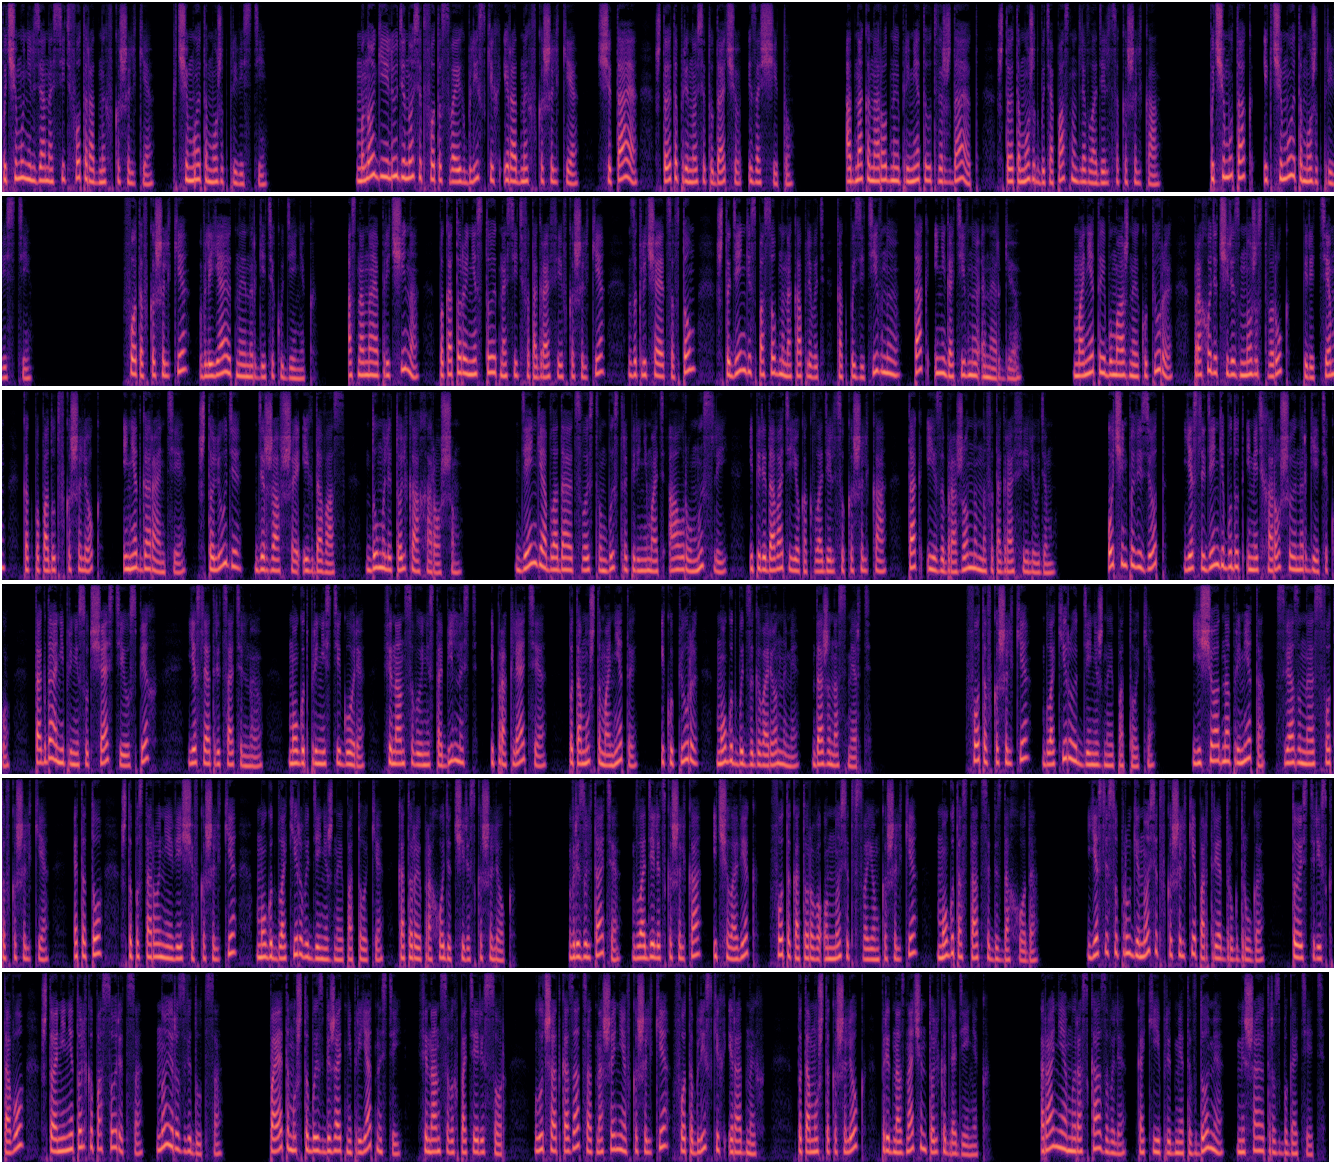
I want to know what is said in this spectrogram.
Почему нельзя носить фото родных в кошельке? К чему это может привести? Многие люди носят фото своих близких и родных в кошельке, считая, что это приносит удачу и защиту. Однако народные приметы утверждают, что это может быть опасно для владельца кошелька. Почему так и к чему это может привести? Фото в кошельке влияют на энергетику денег. Основная причина, по которой не стоит носить фотографии в кошельке, заключается в том, что деньги способны накапливать как позитивную, так и негативную энергию. Монеты и бумажные купюры проходят через множество рук перед тем, как попадут в кошелек, и нет гарантии, что люди, державшие их до вас, думали только о хорошем. Деньги обладают свойством быстро перенимать ауру мыслей и передавать ее как владельцу кошелька, так и изображенным на фотографии людям. Очень повезет, если деньги будут иметь хорошую энергетику, тогда они принесут счастье и успех, если отрицательную, могут принести горе, финансовую нестабильность и проклятие, потому что монеты и купюры могут быть заговоренными даже на смерть. Фото в кошельке блокируют денежные потоки. Еще одна примета, связанная с фото в кошельке – это то, что посторонние вещи в кошельке могут блокировать денежные потоки, которые проходят через кошелек. В результате владелец кошелька и человек, фото которого он носит в своем кошельке, могут остаться без дохода. Если супруги носят в кошельке портрет друг друга, то есть риск того, что они не только поссорятся, но и разведутся. Поэтому, чтобы избежать неприятностей, финансовых потерь и ссор – Лучше отказаться от ношения в кошельке фото близких и родных, потому что кошелек предназначен только для денег. Ранее мы рассказывали, какие предметы в доме мешают разбогатеть.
